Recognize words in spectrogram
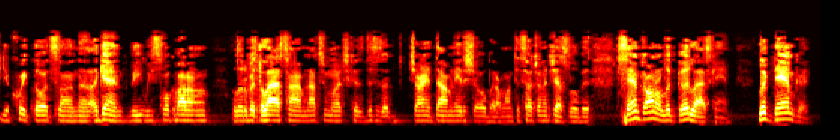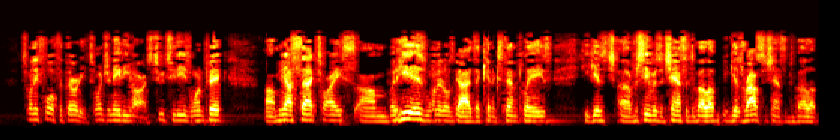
your quick thoughts on. Uh, again, we we spoke about them a little bit the last time, not too much because this is a giant dominator show. But I wanted to touch on the Jets a little bit. Sam Darnold looked good last game. Looked damn good. 24 for 30, 280 yards, two TDs, one pick. Um, he got sacked twice, um, but he is one of those guys that can extend plays. He gives uh, receivers a chance to develop. He gives routes a chance to develop,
